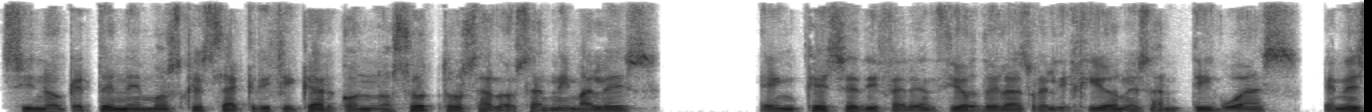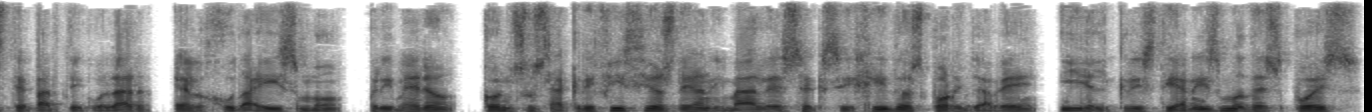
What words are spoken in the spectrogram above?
sino que tenemos que sacrificar con nosotros a los animales, ¿En qué se diferenció de las religiones antiguas, en este particular, el judaísmo, primero, con sus sacrificios de animales exigidos por Yahvé, y el cristianismo después,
